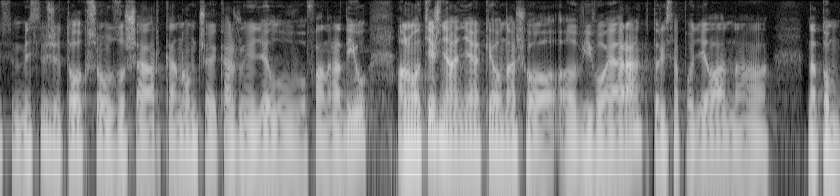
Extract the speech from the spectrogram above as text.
myslím, myslím že talk show so Šarkanom, čo je každú nedelu vo Fan Radiu, ale mal tiež nejakého našho e, vývojára, ktorý sa podiela na, na tom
